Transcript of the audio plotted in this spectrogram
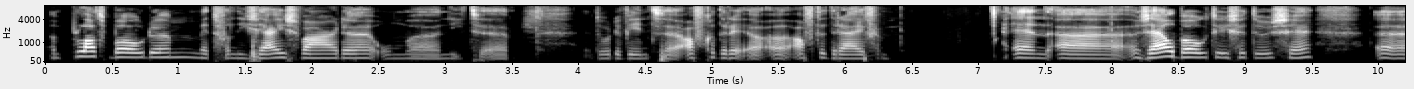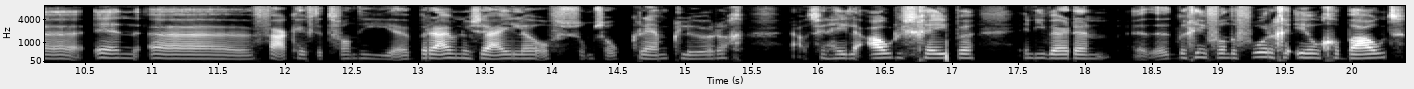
een platbodem met van die zijzwaarden om uh, niet door de wind af te drijven. En een zeilboot is het dus. Hè. En vaak heeft het van die bruine zeilen of soms ook crème kleurig. Nou, het zijn hele oude schepen en die werden het begin van de vorige eeuw gebouwd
